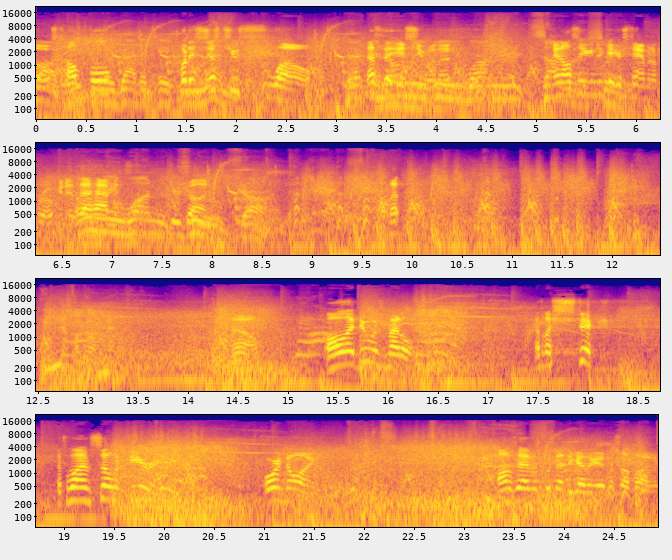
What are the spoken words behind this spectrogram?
most helpful, but it's just too slow. That's the issue with it. And also, you can just get your stamina broken. If that happens, you're done. No. All I do is metal. That's my shtick. That's why I'm so endearing. Or annoying. Honestly, I haven't put that together yet myself either.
